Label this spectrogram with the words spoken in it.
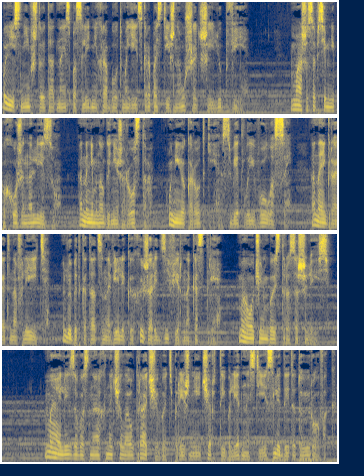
пояснив, что это одна из последних работ моей скоропостижно ушедшей любви. Маша совсем не похожа на Лизу. Она немного ниже ростом, У нее короткие, светлые волосы. Она играет на флейте, любит кататься на великах и жарить зефир на костре. Мы очень быстро сошлись. Моя Лиза во снах начала утрачивать прежние черты бледности и следы татуировок.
